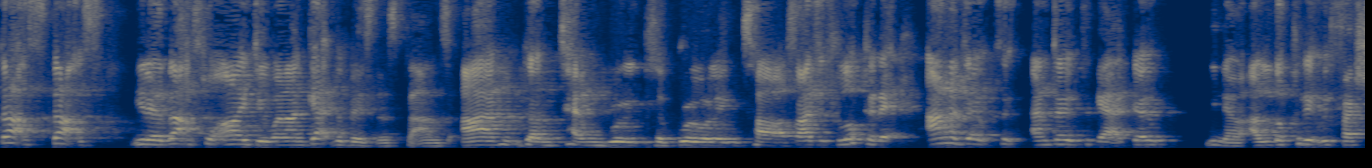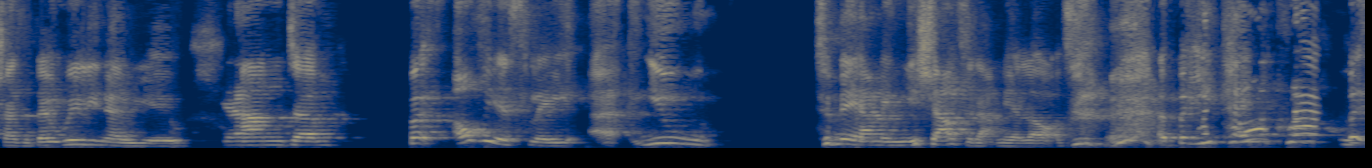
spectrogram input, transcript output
that's that's you know that's what I do when I get the business plans. I haven't done ten groups of grueling tasks. I just look at it and I don't and don't forget. I don't you know I look at it with fresh eyes. I don't really know you. Yeah. And um, but obviously uh, you to me, I mean, you shouted at me a lot, but you came across, but,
